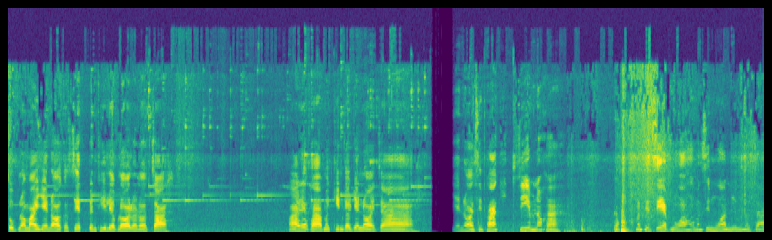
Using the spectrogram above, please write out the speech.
ซุปหน้ำใหม่ยายหน่อยก็เสร็จเป็นที่เรียบร้อยแล้วเนาะจ้ะมาเลยค่ะ มากินกับยายหน่อยจ้ายายหน่อยสิพักซีมเนาะค่ะ มันสิเสียบนัวมันสิม่วนนิ่มเนาะจ้ะ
